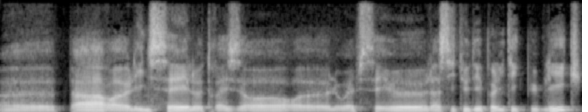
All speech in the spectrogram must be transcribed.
euh, par euh, l'INSEE, le Trésor, euh, l'OFCE, l'Institut des politiques publiques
